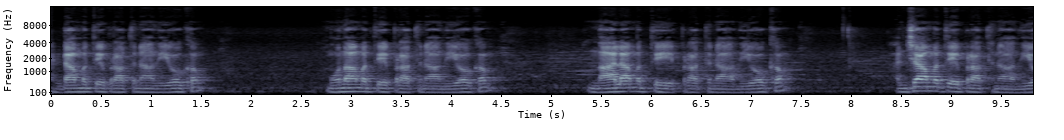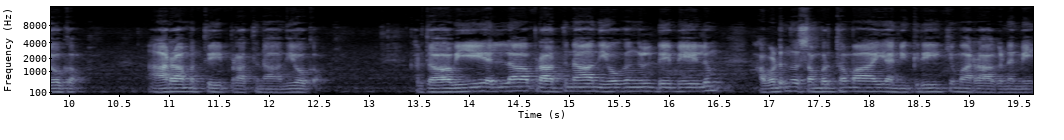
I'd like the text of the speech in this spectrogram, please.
രണ്ടാമത്തെ പ്രാർത്ഥനാ നിയോഗം മൂന്നാമത്തെ പ്രാർത്ഥനാ നിയോഗം നാലാമത്തെ പ്രാർത്ഥനാ നിയോഗം അഞ്ചാമത്തെ പ്രാർത്ഥനാ നിയോഗം ആറാമത്തെ പ്രാർത്ഥനാ നിയോഗം. കർത്താവ് ഈ എല്ലാ പ്രാർത്ഥനാ നിയോഗങ്ങളുടെ മേലും അവിടുന്ന് സമൃദ്ധമായി അനുഗ്രഹിക്കുമാറാകണമേ.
